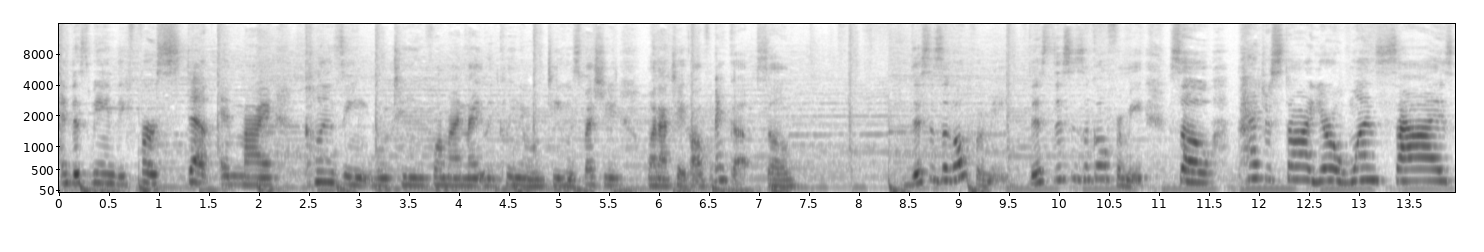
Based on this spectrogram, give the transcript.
and this being the first step in my cleansing routine for my nightly cleaning routine especially when i take off makeup so this is a go for me. This this is a go for me. So Patrick Starrr, your one size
